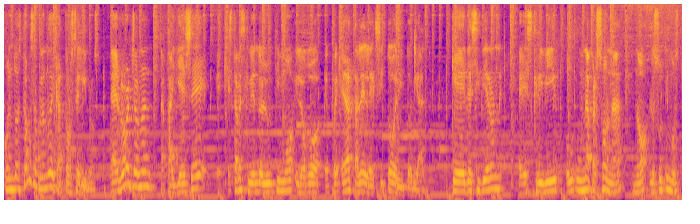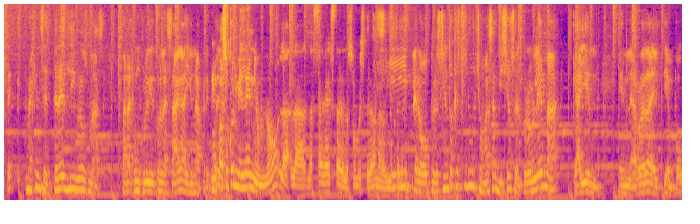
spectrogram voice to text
cuando estamos hablando de 14 libros, eh, Robert Jordan fallece, eh, estaba escribiendo el último y luego eh, fue- era tal el éxito editorial que decidieron escribir una persona, ¿no? Los últimos, imagínense, tres libros más para concluir con la saga y una precuela. Como pasó con Millennium, ¿no? La, la, saga esta de los hombres que daban a las mujeres. Sí, pero, pero siento que esto es mucho más ambicioso. El problema que hay en, en la rueda del tiempo,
